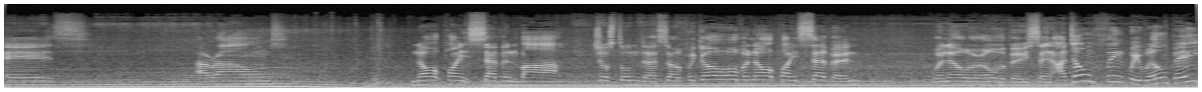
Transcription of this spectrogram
is around 0.7 bar, just under. So if we go over 0.7, we know we're over boosting. I don't think we will be,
